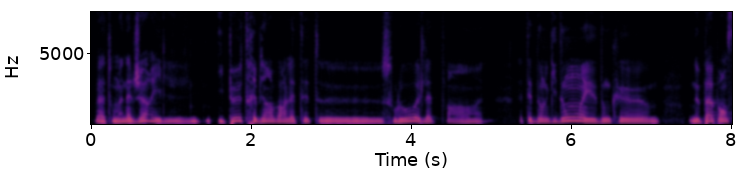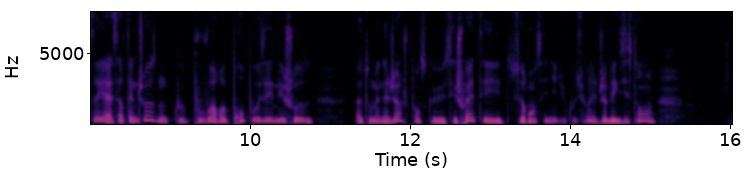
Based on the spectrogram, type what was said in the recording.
bah, ton manager, il, il, peut très bien avoir la tête sous l'eau et de la, la tête dans le guidon et donc ne pas penser à certaines choses, donc pouvoir proposer des choses à ton manager, je pense que c'est chouette et de se renseigner du coup sur les jobs existants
